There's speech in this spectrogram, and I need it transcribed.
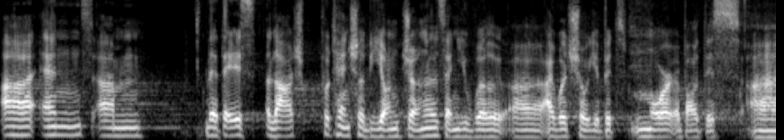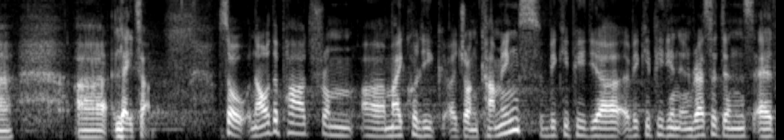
and um, that there is a large potential beyond journals, and you will, I will show you a bit more about this later. So now the part from uh, my colleague uh, John Cummings, Wikipedia, Wikipedian in residence at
